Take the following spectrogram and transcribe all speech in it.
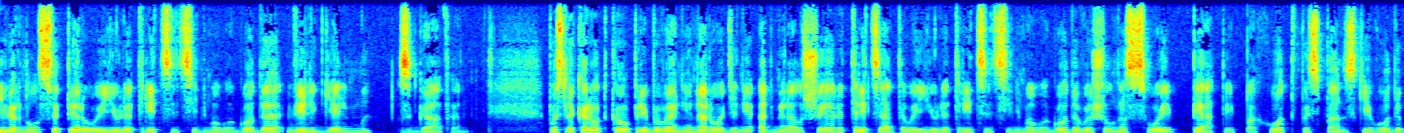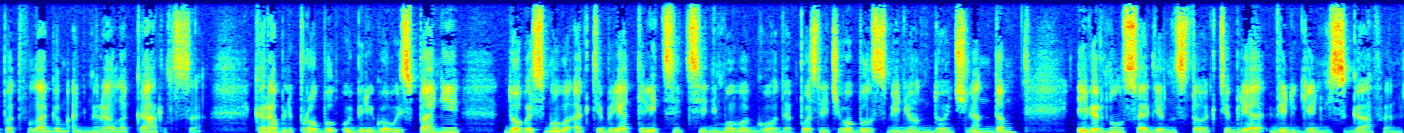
и вернулся 1 июля 1937 года Вильгельм Сгафен. После короткого пребывания на родине адмирал Шейер 30 июля 1937 года вышел на свой пятый поход в испанские воды под флагом адмирала Карлса. Корабль пробыл у берегов Испании до 8 октября 1937 года, после чего был сменен Дойчлендом и вернулся 11 октября в Вильгельмсгафен,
